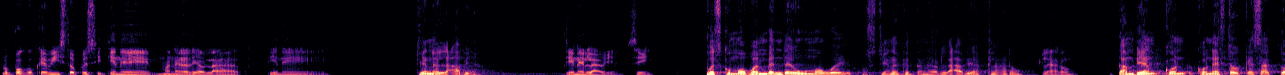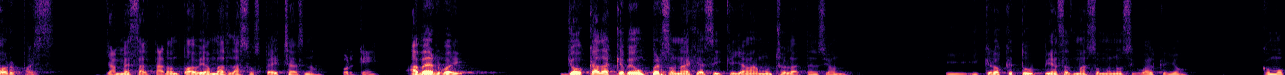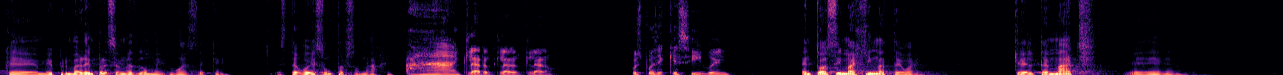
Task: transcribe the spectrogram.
lo poco que he visto, pues sí tiene manera de hablar, tiene... Tiene labia. Tiene labia, sí. Pues como buen vende humo, güey, pues tiene que tener labia, claro. Claro. También con, con esto que es actor, pues ya me saltaron todavía más las sospechas, ¿no? ¿Por qué? A ver, güey, yo cada que veo un personaje así que llama mucho la atención, y, y, creo que tú piensas más o menos igual que yo, como que mi primera impresión es lo mismo, es de que este güey es un personaje. Ah, claro, claro, claro. Pues puede que sí, güey. Entonces imagínate, güey, que el Temach, eh,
